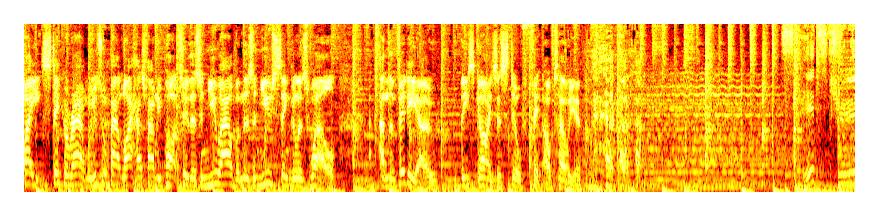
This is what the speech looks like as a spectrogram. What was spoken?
Wait, stick around. We're going to talk about Lighthouse Family Part 2. There's a new album, there's a new single as well. And the video, these guys are still fit, I'll tell you. It's true,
